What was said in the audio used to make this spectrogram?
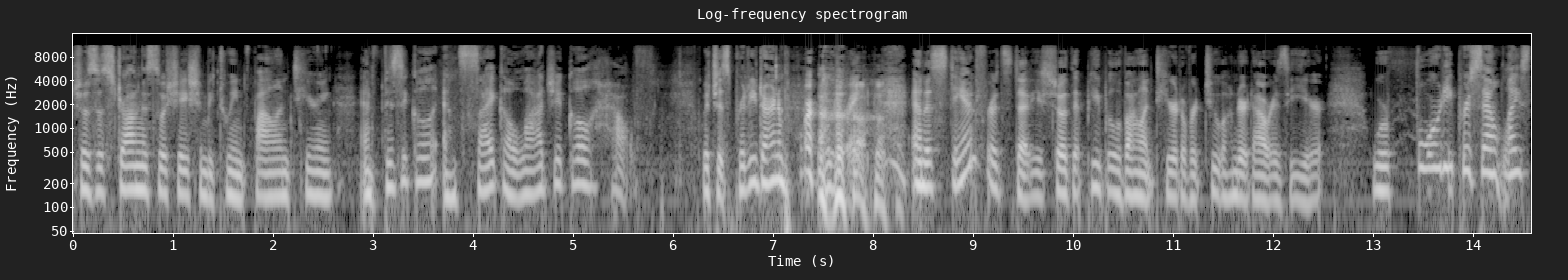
shows a strong association between volunteering and physical and psychological health which is pretty darn important, right? and a Stanford study showed that people who volunteered over 200 hours a year were 40% less,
